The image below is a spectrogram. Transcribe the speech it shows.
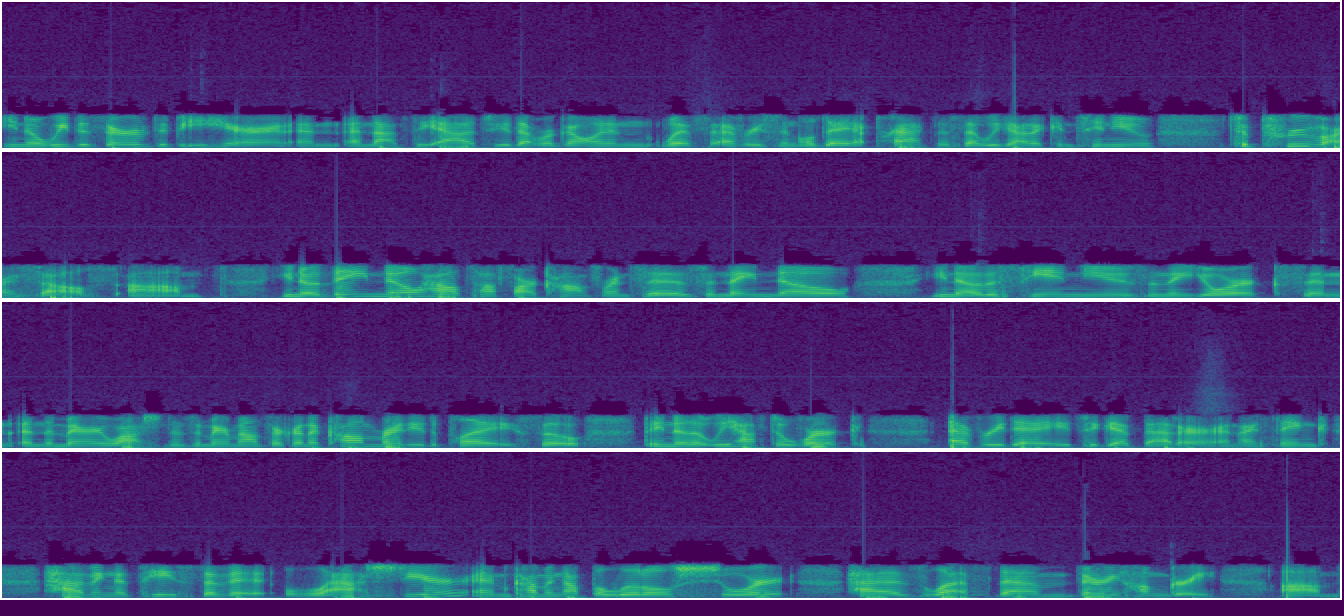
you know we deserve to be here, and and that's the attitude that we're going in with every single day at practice. That we got to continue to prove ourselves. Um, you know, they know how tough our conference is, and they know, you know, the CNUs and the Yorks and and the Mary Washingtons and Marymount's are going to come ready to play. So they know that we have to work every day to get better. And I think having a taste of it last year and coming up a little short has left them very hungry. Um,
